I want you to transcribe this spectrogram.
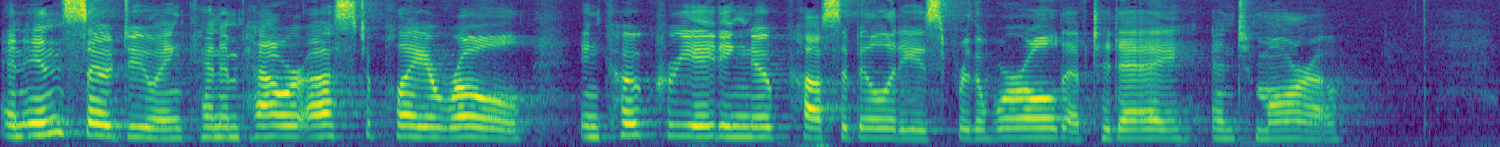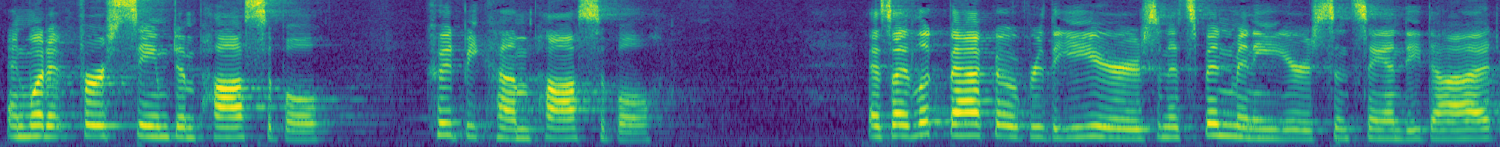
and in so doing can empower us to play a role in co creating new possibilities for the world of today and tomorrow. And what at first seemed impossible could become possible. As I look back over the years, and it's been many years since Andy died,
